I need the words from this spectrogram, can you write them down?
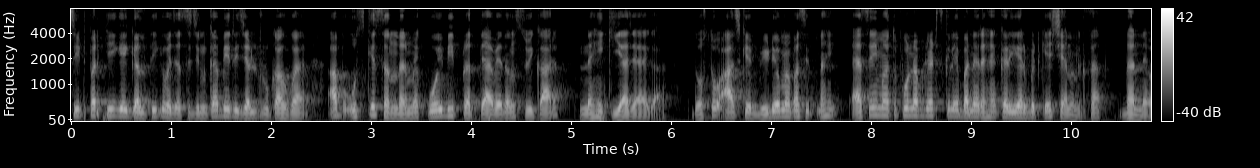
सीट पर की गई गलती की वजह से जिनका भी रिज़ल्ट रुका हुआ है, अब उसके संदर्भ में कोई भी प्रत्यावेदन स्वीकार नहीं किया जाएगा। दोस्तों, आज के वीडियो में बस इतना ही। ऐसे ही महत्वपूर्ण अपडेट्स के लिए बने रहें करियर बिट के चैनल के साथ। धन्यवाद।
